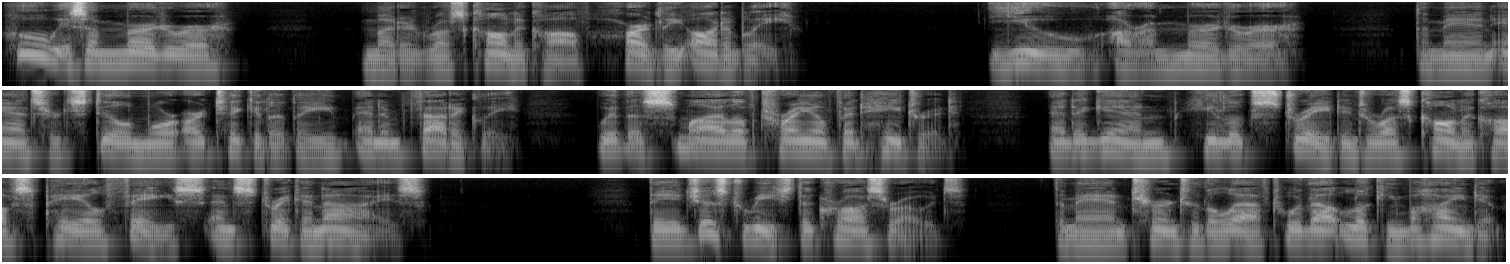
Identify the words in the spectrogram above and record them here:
who is a murderer?" muttered Raskolnikov, hardly audibly. "You are a murderer," the man answered still more articulately and emphatically, with a smile of triumphant hatred, and again he looked straight into Raskolnikov's pale face and stricken eyes. They had just reached the crossroads. The man turned to the left without looking behind him.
